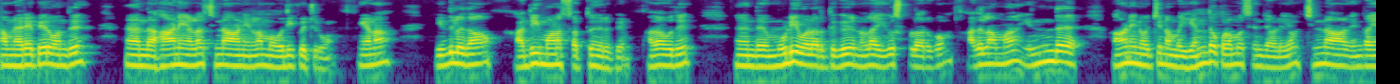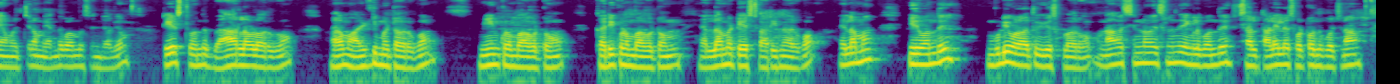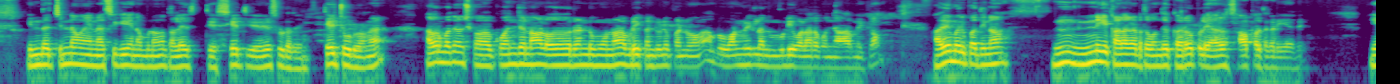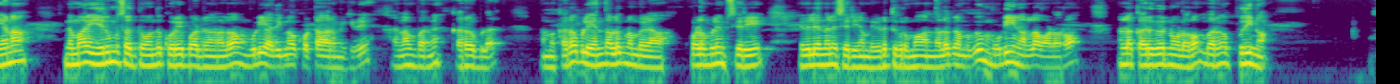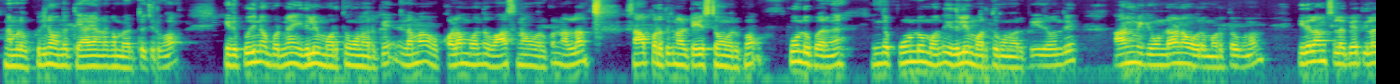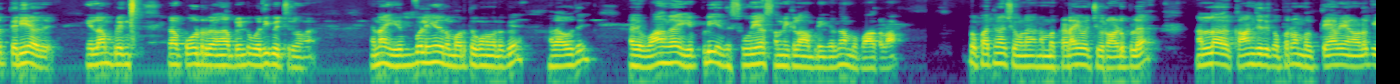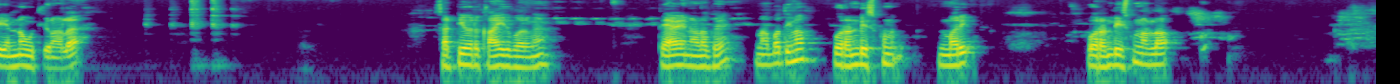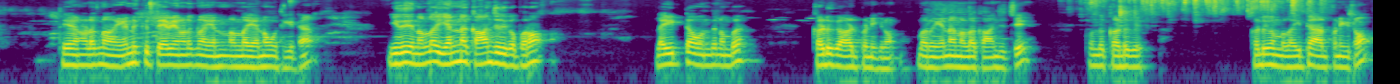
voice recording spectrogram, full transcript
நம்ம நிறைய பேர் வந்து இந்த ஹானியெல்லாம் சின்ன ஹானியெல்லாம் நம்ம ஒதுக்கி வச்சுருவோம். ஏன்னா இதில் தான் அதிகமான சத்தும் இருக்குது அதாவது இந்த முடி வளர்கிறதுக்கு நல்லா யூஸ்ஃபுல்லாக இருக்கும். அது இல்லாமல் இந்த ஆனியன் வச்சு நம்ம எந்த குழம்பு செஞ்சாலையும் சின்ன வெங்காயம் வச்சு நம்ம எந்த குழம்பு செஞ்சாலையும் டேஸ்ட் வந்து வேறு லெவலாக இருக்கும். அதெல்லாம் அல்டிமேட்டாக இருக்கும். மீன் குழம்பாகட்டும் கறி குழம்பாகட்டும் எல்லாமே டேஸ்ட் அருமையாக இருக்கும். எல்லாமே இது வந்து முடி வளர்த்துக்கு யூஸ்ஃபுல்லாக இருக்கும். நாங்கள் சின்ன வயசுலேருந்து எங்களுக்கு வந்து சில தலையில் சொட்டை வந்து போச்சுன்னா இந்த சின்ன நசுக்கி என்ன பண்ணுவாங்க தலையை சேர்த்து எது சொல்கிறது தேய்ச்சி விடுவாங்க. அப்புறம் பார்த்தீங்கன்னா கொஞ்சம் கொஞ்ச நாள் ஒரு ரெண்டு மூணு நாள் அப்படியே கண்டினியூ பண்ணுவாங்க. அப்புறம் ஒன் வீக்கில் அந்த முடி வளர கொஞ்சம் ஆரம்பிக்கும். அதே மாதிரி பார்த்தீங்கன்னா இன்றைக்கி காலகட்டத்தை காலகட்டத்தில் வந்து கருவேப்பிலை யாரும் சாப்பிட்றது கிடையாது. ஏன்னா இந்த மாதிரி இரும்பு சத்து வந்து குறைபாடுனால தான் முடி அதிகமாக கொட்ட ஆரம்பிக்குது. அதெல்லாம் பாருங்கள் கருவேப்பிலை. நம்ம கருவேப்பிலை எந்த அளவுக்கு நம்ம குழம்புலையும் சரி எதுல இருந்தாலும் சரி நம்ம எடுத்துக்கிறோமோ அந்த அளவுக்கு நமக்கு முடி நல்லா வளரும். நல்லா கருகருன்னு வளரும். பாருங்க புதினா. நம்மளுக்கு புதினா வந்து தேவையான அளவுக்கு நம்ம எடுத்து வச்சிருக்கோம். இது புதினா போட்டிங்கன்னா இதுலேயும் மருத்துவ குணம் இருக்குது இல்லாமல் குழம்பு வந்து வாசனாகவும் இருக்கும். நல்லா சாப்பிட்றதுக்கு நல்லா டேஸ்ட்டாகவும் இருக்கும். பூண்டு பாருங்கள் இந்த பூண்டும் வந்து இதுலேயும் மருத்துவ குணம் இருக்குது இது வந்து ஆண்மைக்கு உண்டான ஒரு மருத்துவ குணம். இதெல்லாம் சில பேர்த்துக்கெல்லாம் தெரியாது. இதெல்லாம் இப்படி இதெல்லாம் போட்டுருக்காங்க அப்படின்ட்டு ஒதுக்கி வச்சிருவாங்க. ஏன்னா எவ்வளையும் இதில் மருத்துவ குணம் இருக்குது அதாவது அது வாங்க எப்படி இது சுவையாக சமைக்கலாம் அப்படிங்கிறத நம்ம பார்க்கலாம். இப்போ பார்த்தீங்கன்னா வச்சுக்கோங்களேன் நம்ம கடாய் வச்சுக்கிறோம் அடுப்பில். நல்லா காஞ்சதுக்கப்புறம் நமக்கு தேவையான அளவுக்கு எண்ணெய் ஊற்றிக்கிறோம் அதில். சட்டி வர காயுது பாருங்கள் தேவையான அளவுக்கு நான் பார்த்தீங்கன்னா ஒரு ரெண்டு ஸ்பூன் இந்த மாதிரி ஒரு ரெண்டு ஸ்பூன் நல்லா தேவையான அளவுக்கு நான் எனக்கு தேவையான அளவுக்கு நான் எண்ணெய் நல்லா எண்ணெய் ஊற்றிக்கிட்டேன் இது நல்லா எண்ணெய் காஞ்சதுக்கப்புறம் லைட்டாக வந்து நம்ம கடுகு ஆட் பண்ணிக்கிறோம். பாருங்க எண்ணெய் நல்லா காஞ்சிச்சு. வந்து கடுகு கடுகு நம்ம லைட்டாக ஆட் பண்ணிக்கிட்டோம்.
